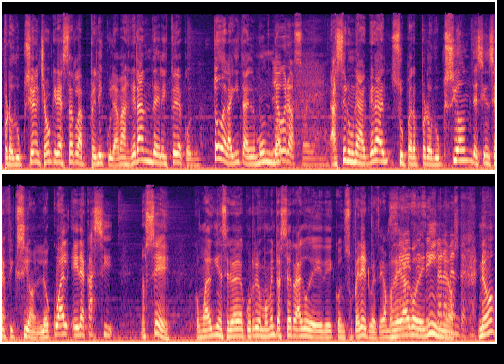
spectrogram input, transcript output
producción. El chabón quería hacer la película más grande de la historia con toda la guita del mundo. Logroso, digamos. Hacer una gran superproducción de ciencia ficción, lo cual era casi, no sé, como a alguien se le había ocurrido un momento hacer algo de, de- con superhéroes, digamos, de Sí, algo sí, de sí, niños. claramente. ¿No?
